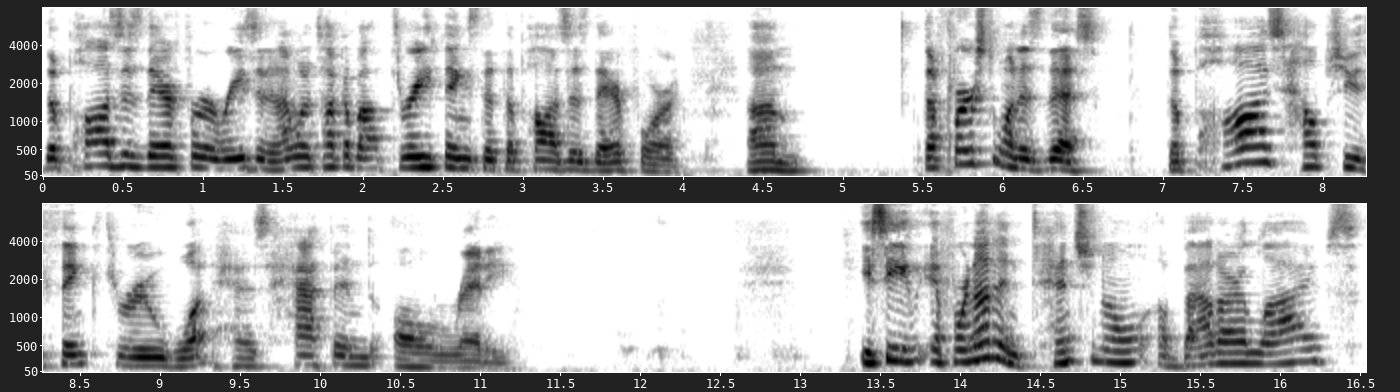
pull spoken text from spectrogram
the pause is there for a reason. And I want to talk about three things that the pause is there for. Um, the first one is this the pause helps you think through what has happened already. You see, if we're not intentional about our lives,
